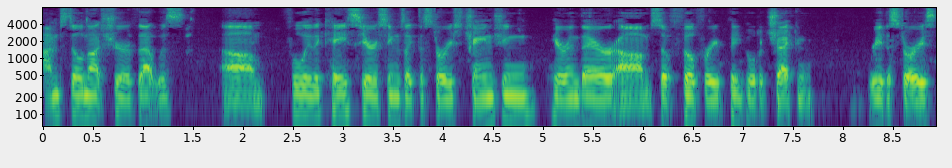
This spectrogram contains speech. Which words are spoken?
I'm still not sure if that was um, fully the case here. It seems like the story's changing here and there. Um, so feel free people to check and read the stories.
